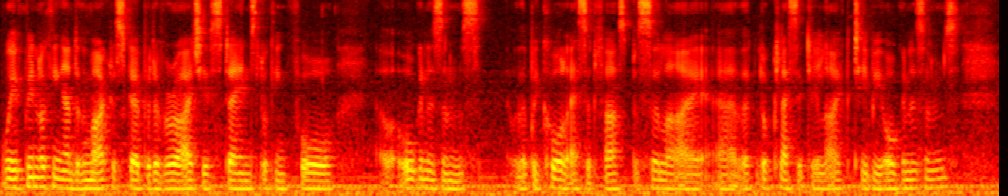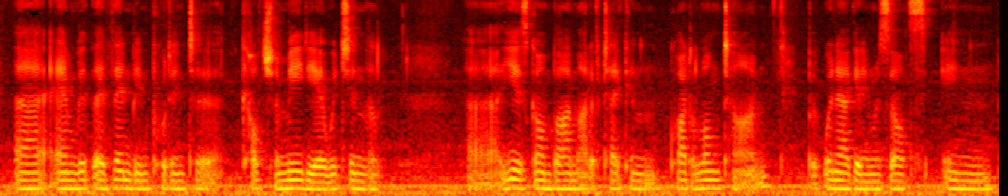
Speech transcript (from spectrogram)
we've been looking under the microscope at a variety of stains looking for uh, organisms that we call acid fast bacilli uh, that look classically like TB organisms. Uh, and they've then been put into culture media, which in the uh, years gone by might have taken quite a long time, but we're now getting results in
